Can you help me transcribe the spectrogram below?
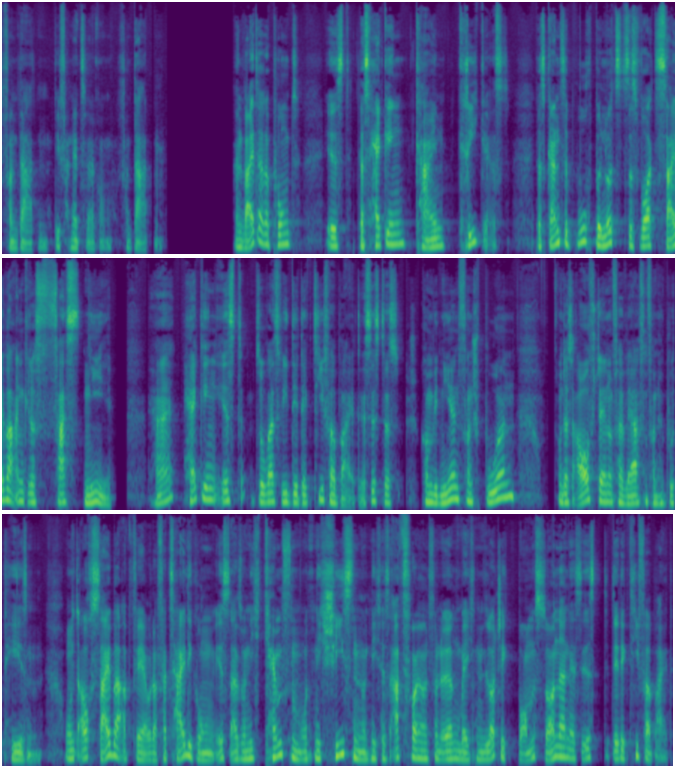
von Daten, die Vernetzwerkung von Daten. Ein weiterer Punkt ist, dass Hacking kein Krieg ist. Das ganze Buch benutzt das Wort Cyberangriff fast nie. Ja, Hacking ist sowas wie Detektivarbeit. Es ist das Kombinieren von Spuren und das Aufstellen und Verwerfen von Hypothesen. Und auch Cyberabwehr oder Verteidigung ist also nicht Kämpfen und nicht Schießen und nicht das Abfeuern von irgendwelchen Logic-Bombs, sondern es ist Detektivarbeit.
